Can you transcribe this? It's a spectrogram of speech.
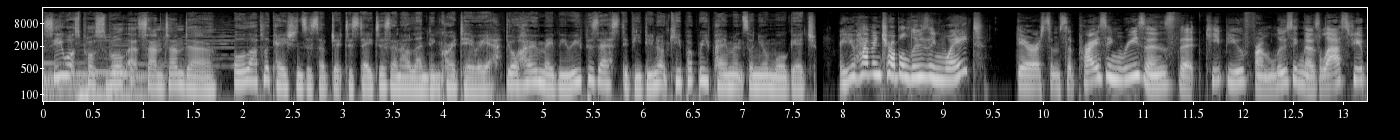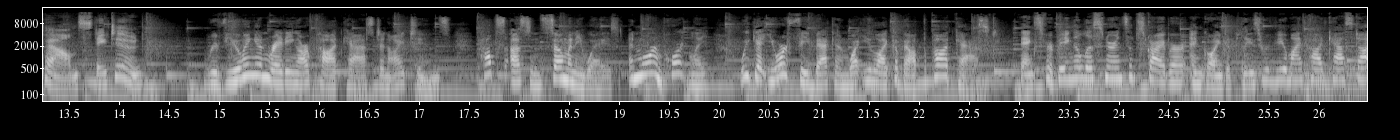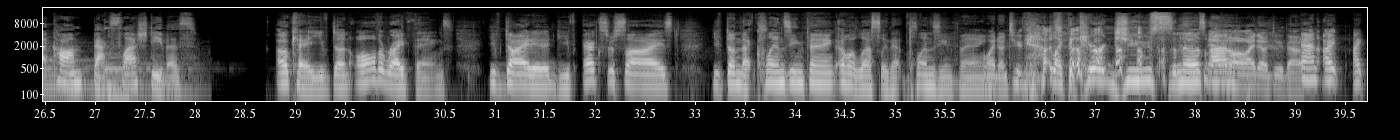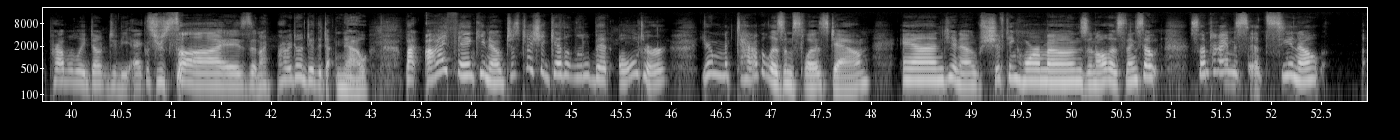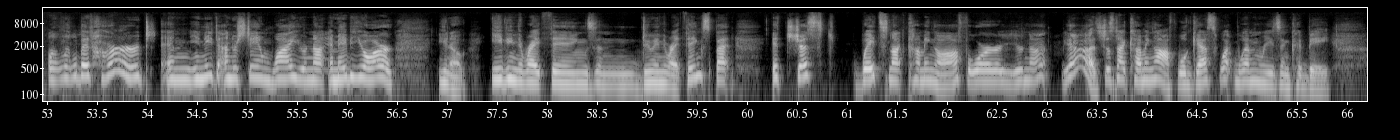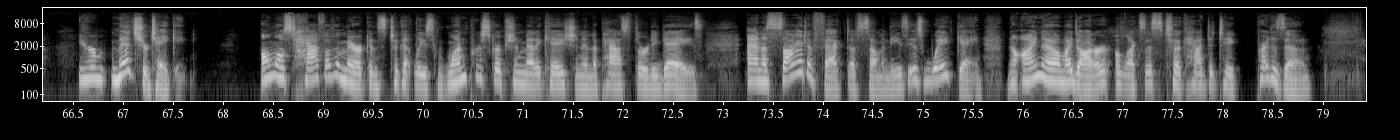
See what's possible at Santander. All applications are subject to status and our lending criteria. Your home may be repossessed if you do not keep up repayments on your mortgage. Are you having trouble losing weight? There are some surprising reasons that keep you from losing those last few pounds. Stay tuned. Reviewing and rating our podcast in iTunes helps us in so many ways, and more importantly, we get your feedback on what you like about the podcast. Thanks for being a listener and subscriber and going to pleasereviewmypodcast.com backslash divas. Okay, you've done all the right things. You've dieted, you've exercised, you've done that cleansing thing. Oh, Leslie, that cleansing thing. Oh, I don't do that. like the carrot juice and those. no, I don't, I don't do that. And I, I probably don't do the exercise and I probably don't do the, di- no. But I think, you know, just as you get a little bit older, your metabolism slows down and, you know, shifting hormones and all those things. So sometimes it's, you know, a little bit hard and you need to understand why you're not, and maybe you are, you know, eating the right things and doing the right things, but it's just weight's not coming off or you're not, yeah, it's just not coming off. Well, guess what one reason could be? Your meds you're taking. Almost half of Americans took at least one prescription medication in the past 30 days. And a side effect of some of these is weight gain. Now, I know my daughter, Alexis, took, had to take prednisone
